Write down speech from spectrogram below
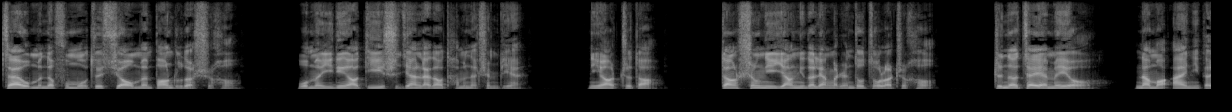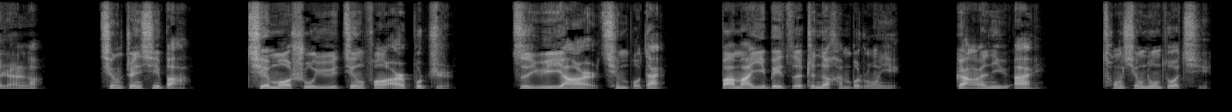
在我们的父母最需要我们帮助的时候，我们一定要第一时间来到他们的身边。你要知道，当生你养你的两个人都走了之后。真的再也没有那么爱你的人了，请珍惜吧，切莫树于敬逢而不止，子于养而亲不待。爸妈一辈子真的很不容易，感恩与爱从行动做起。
